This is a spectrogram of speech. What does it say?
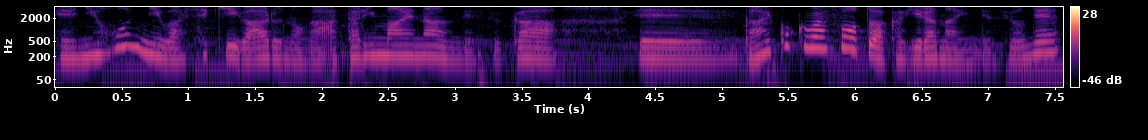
えー、日本には四季があるのが当たり前なんですが、えー、外国はそうとは限らないんですよね。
